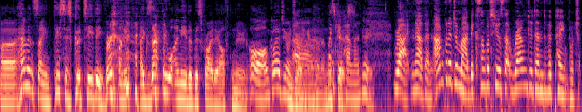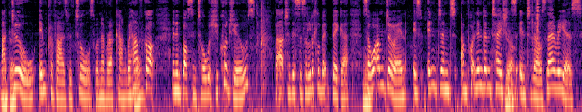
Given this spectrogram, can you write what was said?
Uh, Helen's saying, This is good TV. Very funny. exactly what I needed this Friday afternoon. Oh, I'm glad you're enjoying Oh, it, Helen. thank That's you, good. Helen. Yeah. Right, now then, I'm going to do mine because I'm going to use that rounded end of a paintbrush. I do improvise with tools whenever I can. We have Right. got an embossing tool which you could use, but actually this is a little bit bigger. Hmm. So what I'm doing is indent, I'm putting indentations Yeah. into those. There he is.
